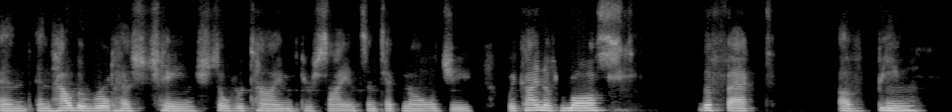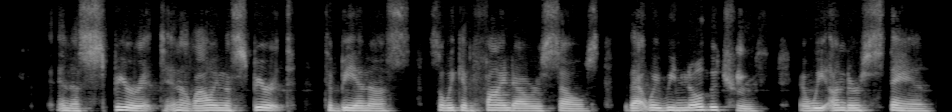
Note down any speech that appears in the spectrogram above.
and and how the world has changed over time through science and technology we kind of lost the fact of being in a spirit and allowing the spirit to be in us so we can find ourselves that way we know the truth and we understand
